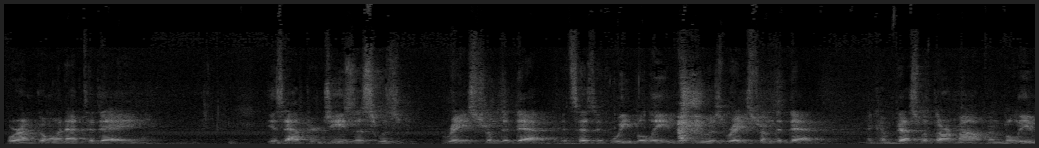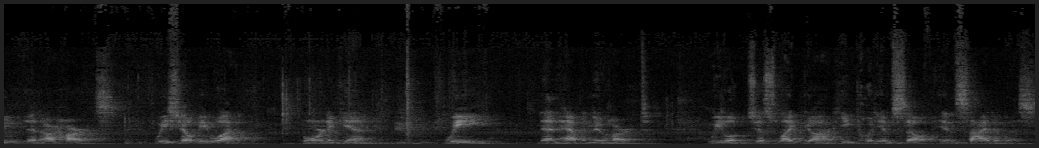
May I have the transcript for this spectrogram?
Where I'm going at today is after Jesus was raised from the dead. It says, if we believe that he was raised from the dead and confess with our mouth and believe in our hearts, we shall be what? Born again. We then have a new heart. We look just like God. He put himself inside of us.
